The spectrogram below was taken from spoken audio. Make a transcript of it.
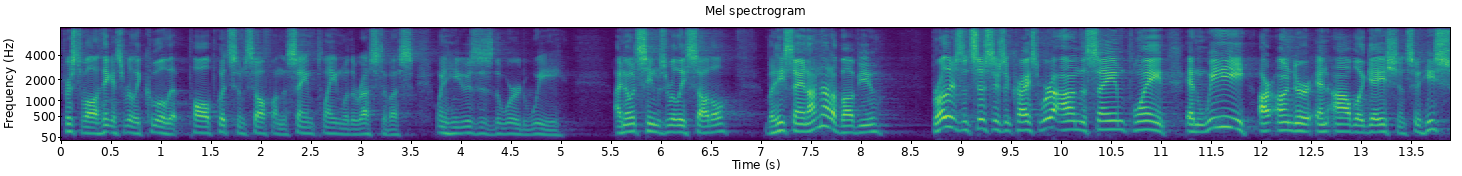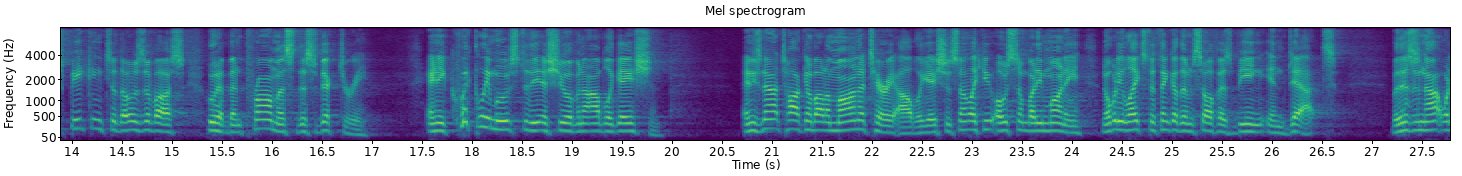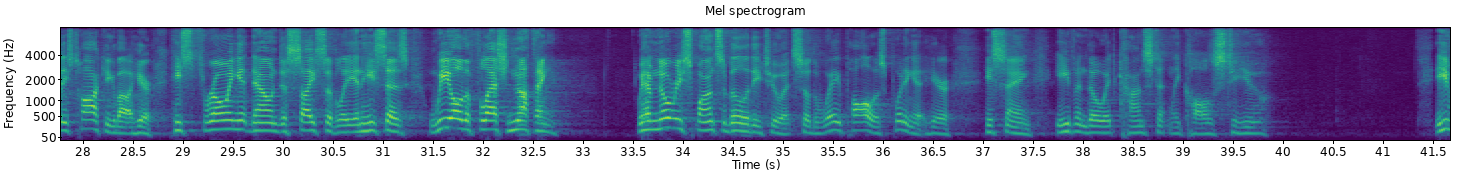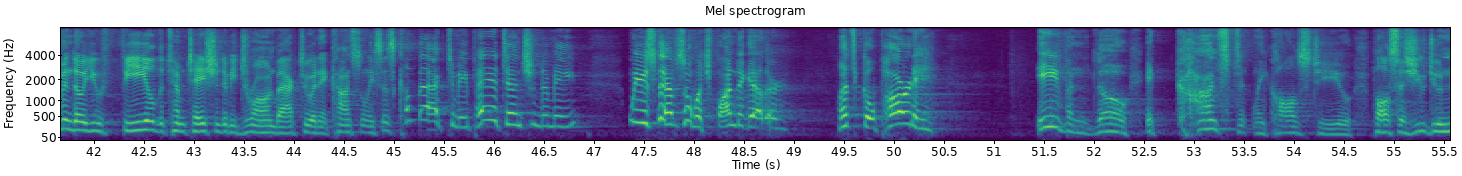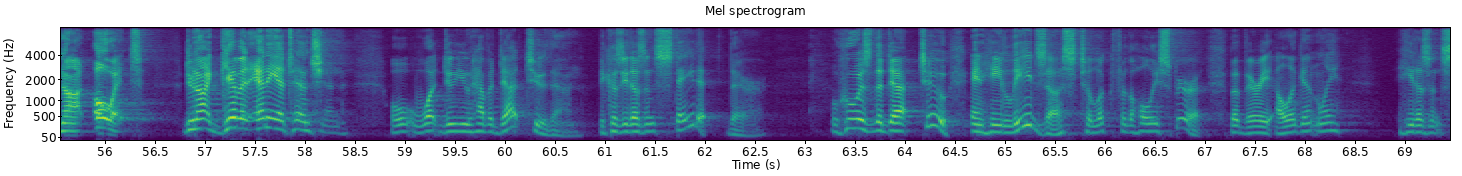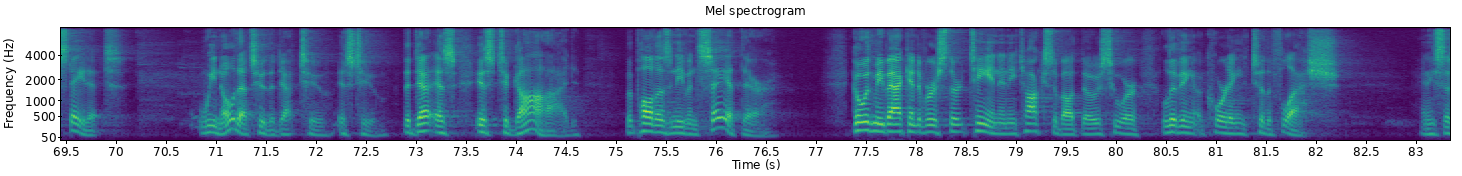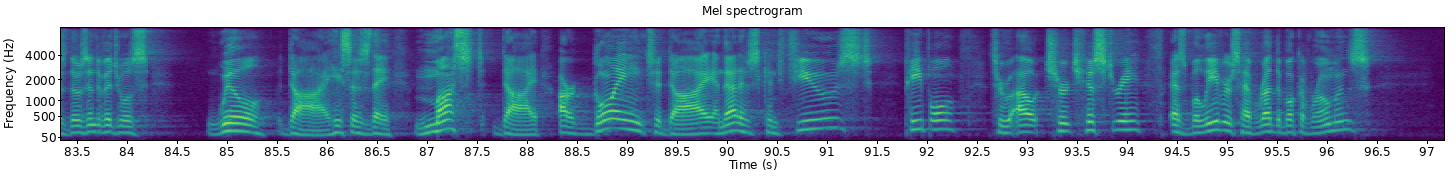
First of all, I think it's really cool that Paul puts himself on the same plane with the rest of us when he uses the word we. I know it seems really subtle, but he's saying, I'm not above you. Brothers and sisters in Christ, we're on the same plane and we are under an obligation. So he's speaking to those of us who have been promised this victory. And he quickly moves to the issue of an obligation. And he's not talking about a monetary obligation. It's not like you owe somebody money. Nobody likes to think of themselves as being in debt. But this is not what he's talking about here. He's throwing it down decisively and he says, We owe the flesh nothing. We have no responsibility to it. So, the way Paul is putting it here, he's saying, even though it constantly calls to you, even though you feel the temptation to be drawn back to it, and it constantly says, Come back to me, pay attention to me. We used to have so much fun together. Let's go party. Even though it constantly calls to you, Paul says, You do not owe it. Do not give it any attention. Well, what do you have a debt to then? Because he doesn't state it there. Well, who is the debt to? And he leads us to look for the Holy Spirit. But very elegantly, he doesn't state it. We know that's who the debt to is to. The debt is, is to God, but Paul doesn't even say it there. Go with me back into verse 13, and he talks about those who are living according to the flesh. And he says, Those individuals will die. He says they must die, are going to die, and that has confused people throughout church history as believers have read the book of Romans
